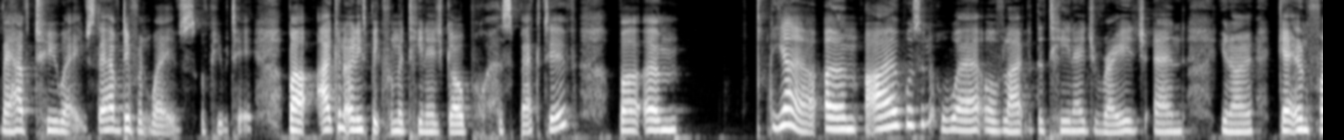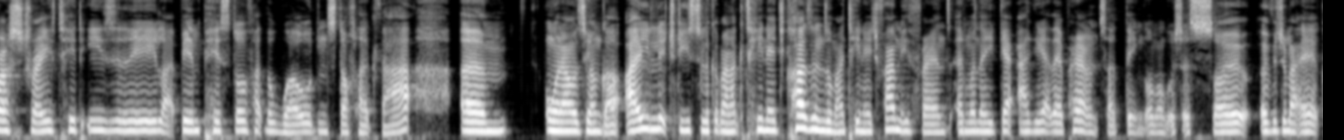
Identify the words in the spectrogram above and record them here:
they have two waves. They have different waves of puberty. But i can only speak from a teenage girl perspective. But um yeah um i wasn't aware of like the teenage rage and you know getting frustrated easily like being pissed off at the world and stuff like that. Um when I was younger, I literally used to look at my like teenage cousins or my teenage family friends, and when they get aggy at their parents, I'd think, oh my gosh, they're so overdramatic.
